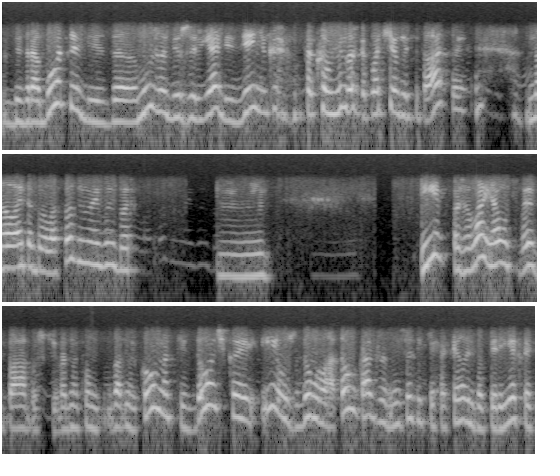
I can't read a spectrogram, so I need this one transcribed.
без работы, без э, мужа, без жилья, без денег, в таком немножко плачевной ситуации. Но это был осознанный выбор. И пожила я у своей бабушки в одной, в одной комнате с дочкой и уже думала о том, как же мне все-таки хотелось бы переехать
